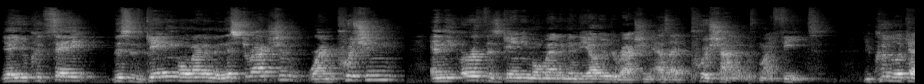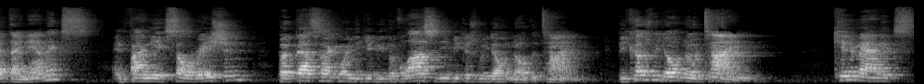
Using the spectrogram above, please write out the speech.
Yeah, you could say this is gaining momentum in this direction where I'm pushing and the earth is gaining momentum in the other direction as I push on it with my feet. You could look at dynamics and find the acceleration, but that's not going to give you the velocity because we don't know the time. Because we don't know time, kinematics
